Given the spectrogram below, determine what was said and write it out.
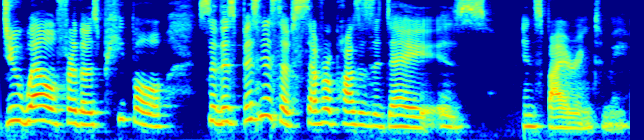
do well for those people. So this business of several pauses a day is inspiring to me.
